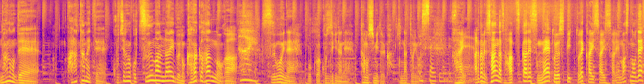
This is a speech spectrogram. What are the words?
うん。なので改めてこちらのこうツーマンライブの化学反応がはい。すごいね。僕は個人的にはね楽しみというか気になっております。ね、はい、改めて3月20日ですね。豊洲ピットで開催されますので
